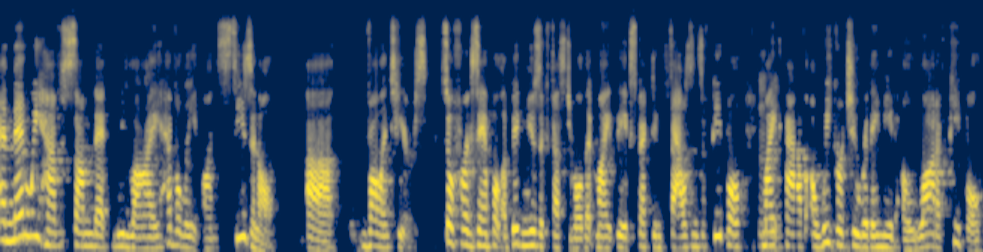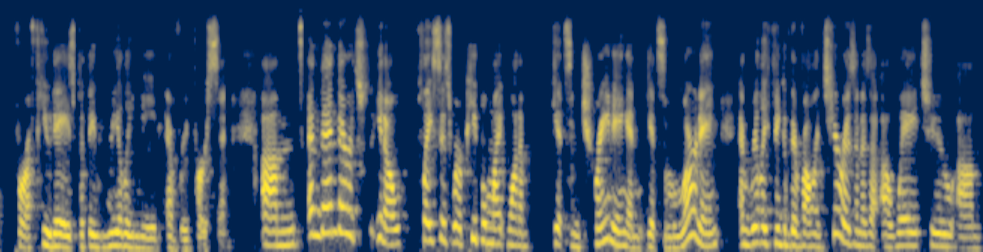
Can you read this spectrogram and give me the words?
And then we have some that rely heavily on seasonal uh, volunteers. So, for example, a big music festival that might be expecting thousands of people mm-hmm. might have a week or two where they need a lot of people for a few days, but they really need every person. Um, and then there's, you know, places where people might want to get some training and get some learning and really think of their volunteerism as a, a way to um,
